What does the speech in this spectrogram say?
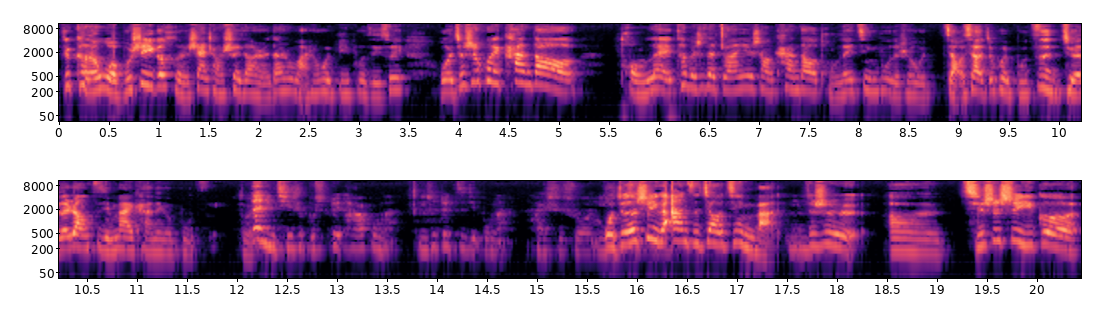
就可能我不是一个很擅长社交的人，但是我马上会逼迫自己，所以我就是会看到同类，特别是在专业上看到同类进步的时候，我脚下就会不自觉的让自己迈开那个步子。对，但你其实不是对他不满，你是对自己不满，还是说你？我觉得是一个暗自较劲吧，嗯就是呃，其实是一个，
